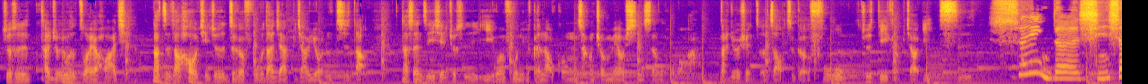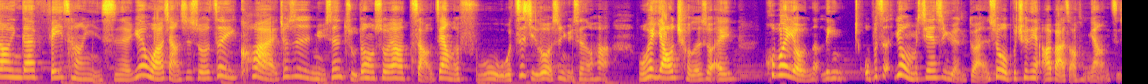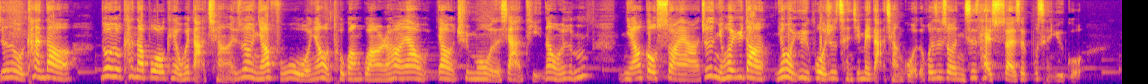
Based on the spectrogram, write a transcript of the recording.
就是他就因为做爱要花钱，那直到后期就是这个服务大家比较有人知道。那甚至一些就是已婚妇女跟老公长久没有性生活啊，那就选择找这个服务，就是第一个比较隐私。所以你的行销应该非常隐私，因为我要讲是说这一块就是女生主动说要找这样的服务，我自己如果是女生的话，我会要求的说，哎、欸，会不会有那零？我不知道，因为我们现在是远端，所以我不确定阿爸找什么样子。就是我看到如果说看到不 OK，我会打枪。就是说你要服务我，你要我脱光光，然后要要去摸我的下体，那我就说嗯，你要够帅啊。就是你会遇到，你有没有遇过，就是曾经被打枪过的，或是说你是太帅，所以不曾遇过？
